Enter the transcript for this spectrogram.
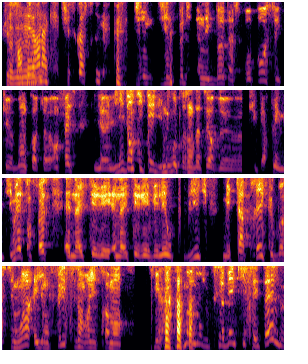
Je sentais l'arnaque, je quoi ce truc? J'ai une, petite anecdote à ce propos, c'est que bon, quand euh, en fait l'identité du nouveau présentateur de Superplay Ultimate, en fait, elle n'a été elle n'a été révélée au public, mais qu'après que Boss et moi ayons fait ces enregistrements. Mais techniquement, on savait qui c'était le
